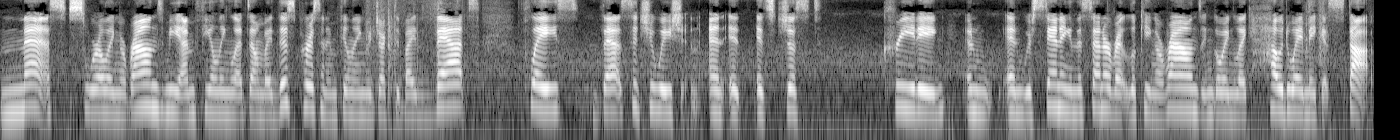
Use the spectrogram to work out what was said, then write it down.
mess swirling around me. I'm feeling let down by this person. I'm feeling rejected by that place that situation. And it, it's just creating and and we're standing in the center of it looking around and going like how do i make it stop?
